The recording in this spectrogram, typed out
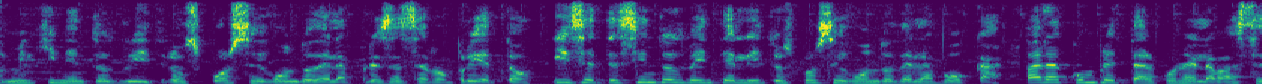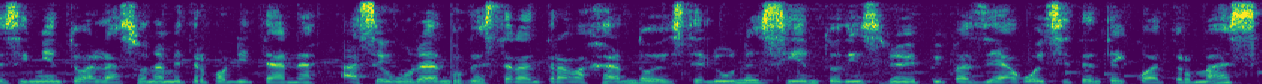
2.500 litros por segundo de la presa Cerro Prieto y 720 litros por segundo de la boca para completar con el abastecimiento a la zona metropolitana, asegurando que estarán trabajando este lunes 119 pipas de agua y 74 más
